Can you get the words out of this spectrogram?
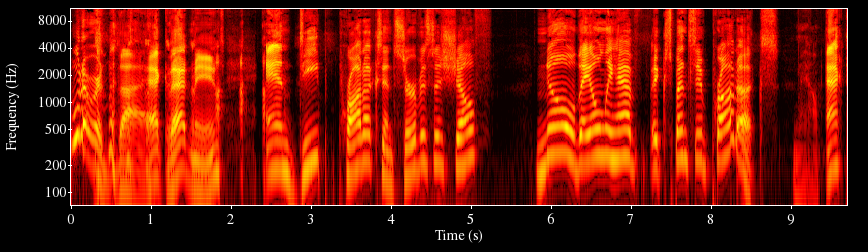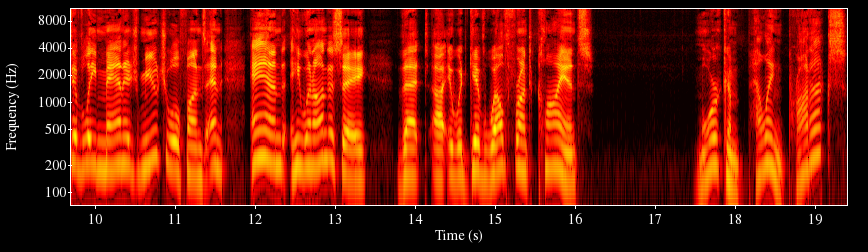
whatever the heck that means, and deep products and services shelf. No, they only have expensive products. Now, Actively manage mutual funds, and and he went on to say that uh, it would give Wealthfront clients more compelling products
